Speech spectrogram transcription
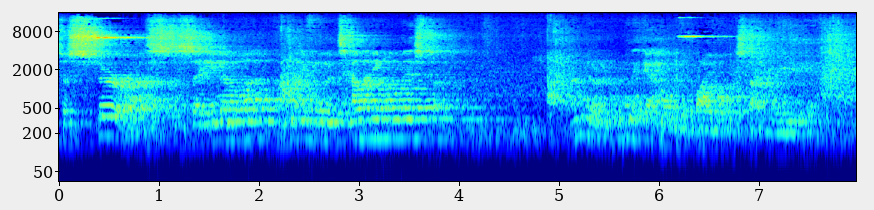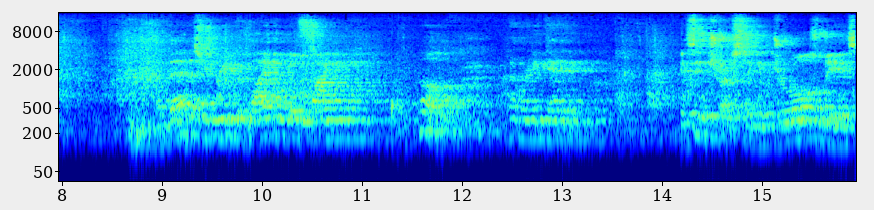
to stir us to say, you know what, I'm not even going to tell anyone this, but I'm going to, I'm going to get hold of the Bible and start reading then as you read the Bible, you'll find oh, I don't really get it. It's interesting, it draws me, it's,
